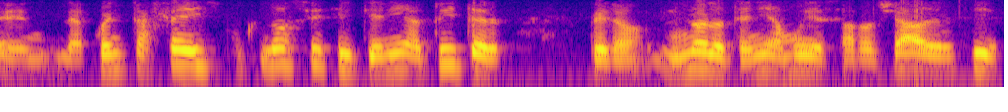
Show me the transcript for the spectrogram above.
en la cuenta Facebook, no sé si tenía Twitter, pero no lo tenía muy desarrollado. Es decir,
